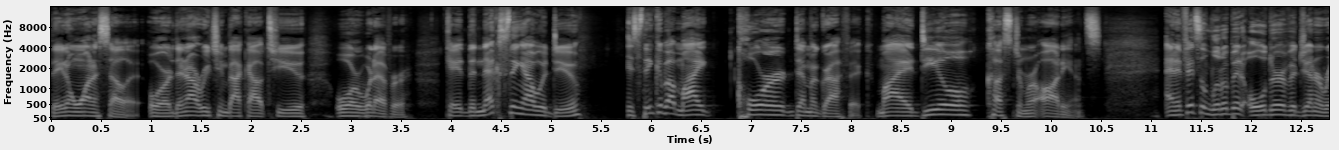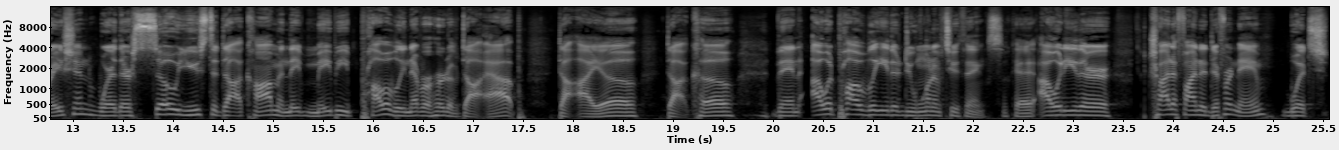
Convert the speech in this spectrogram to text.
They don't want to sell it or they're not reaching back out to you or whatever. Okay the next thing i would do is think about my core demographic, my ideal customer audience. And if it's a little bit older of a generation where they're so used to .com and they've maybe probably never heard of .app, .io, .co, then I would probably either do one of two things, okay? I would either try to find a different name, which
